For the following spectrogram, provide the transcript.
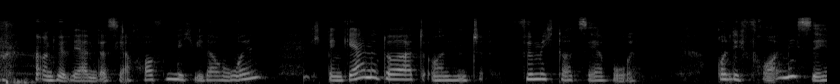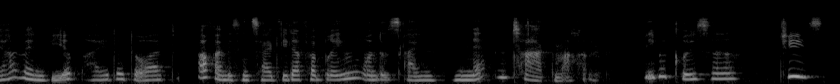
und wir werden das ja auch hoffentlich wiederholen. Ich bin gerne dort und fühle mich dort sehr wohl. Und ich freue mich sehr, wenn wir beide dort auch ein bisschen Zeit wieder verbringen und es einen netten Tag machen. Liebe Grüße. Tschüss.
